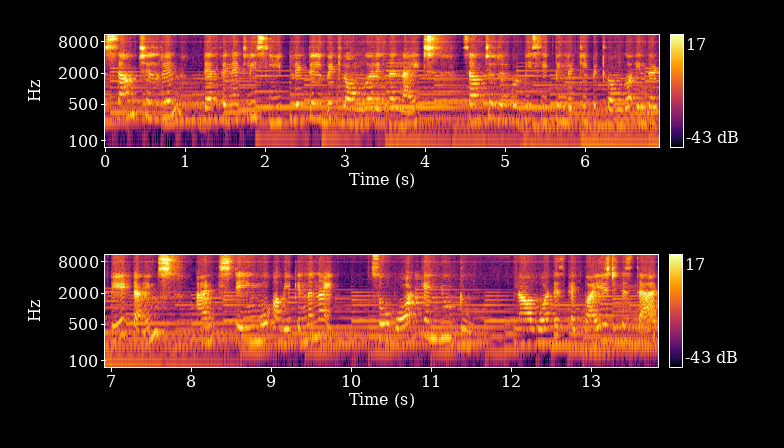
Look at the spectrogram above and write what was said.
Some children definitely sleep little bit longer in the nights some children would be sleeping little bit longer in the daytimes and staying more awake in the night. So what can you do? Now what is advised is that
